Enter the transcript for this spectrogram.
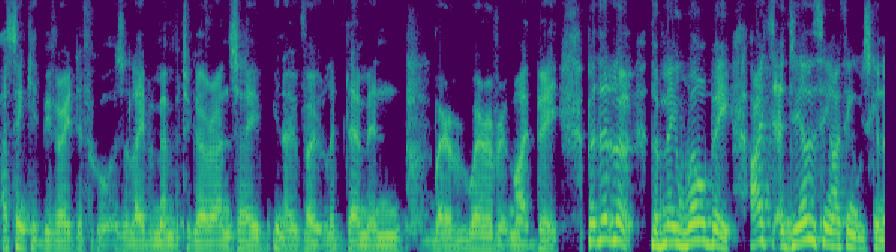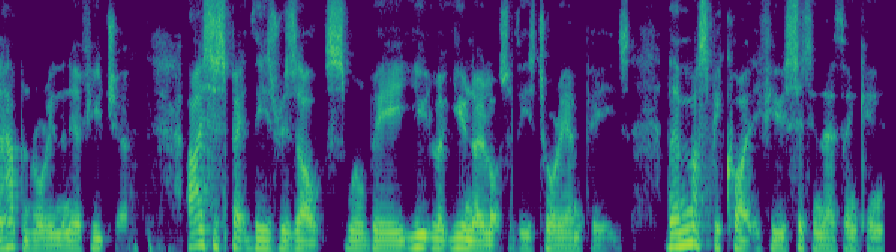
I think it'd be very difficult as a Labour member to go around and say, you know, vote Lib Dem in wherever wherever it might be. But that, look, there may well be. I th- the other thing I think was going to happen, Rory, in the near future, I suspect these results will be. You look, you know, lots of these Tory MPs. There must be quite a few sitting there thinking,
